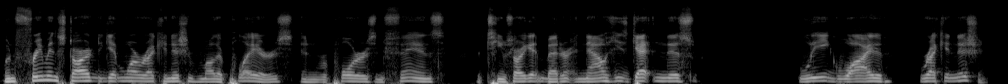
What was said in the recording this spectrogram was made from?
when Freeman started to get more recognition from other players and reporters and fans, the team started getting better, and now he's getting this league wide recognition.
